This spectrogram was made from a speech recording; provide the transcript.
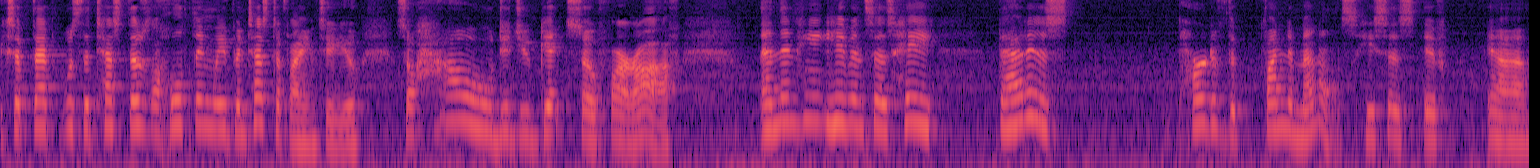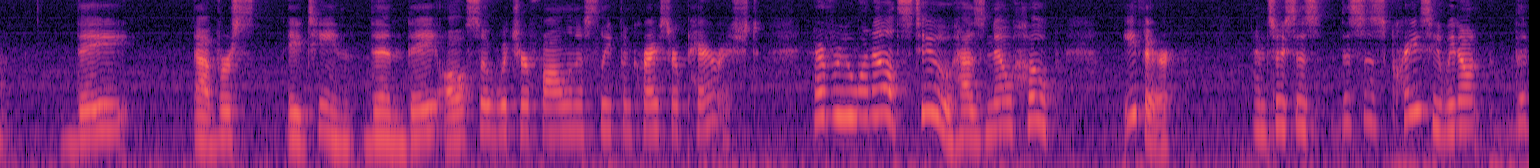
Except that was the test. That was the whole thing we've been testifying to you. So how did you get so far off? And then he even says, "Hey, that is part of the fundamentals." He says, "If uh, they, uh, verse 18, then they also which are fallen asleep in Christ are perished. Everyone else too has no hope either." And so he says, "This is crazy. We don't. The,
